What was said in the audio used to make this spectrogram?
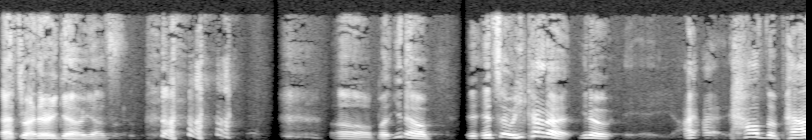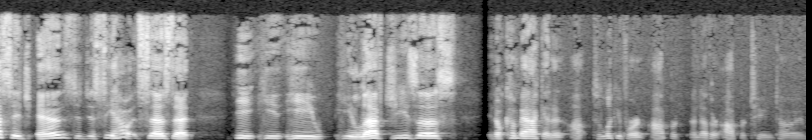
That's right. There you go. Yes. oh, but you know, and so he kind of, you know, I, I, how the passage ends. Did you see how it says that he he he he left Jesus and he'll come back at an, to looking for an oppor, another opportune time?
